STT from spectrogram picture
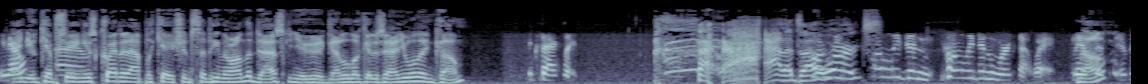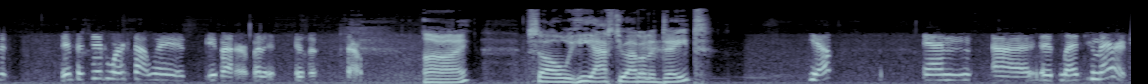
you know. and you kept seeing um, his credit application sitting there on the desk, and you got to look at his annual income. Exactly. That's how it works. Totally didn't totally didn't work that way. If No? It, if it if it did work that way, it'd be better, but it isn't. So, All right. So he asked you out on a date. yep. And uh, it led to marriage.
